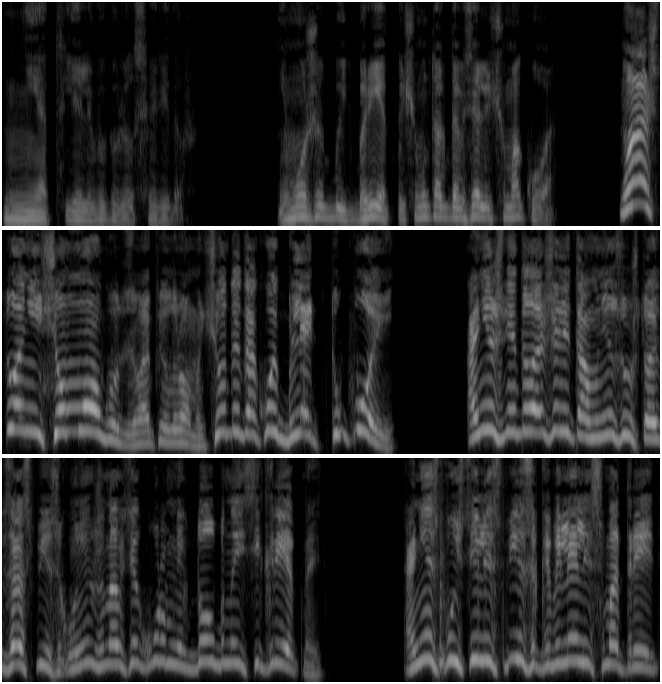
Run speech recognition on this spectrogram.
Нет, еле выговорил Сверидов. Не может быть, бред. Почему тогда взяли Чумакова? Ну а что они еще могут, завопил Рома. Чего ты такой, блядь, тупой? Они же не доложили там внизу, что это за список. У них же на всех уровнях долбанная секретность. Они спустили список и велели смотреть.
